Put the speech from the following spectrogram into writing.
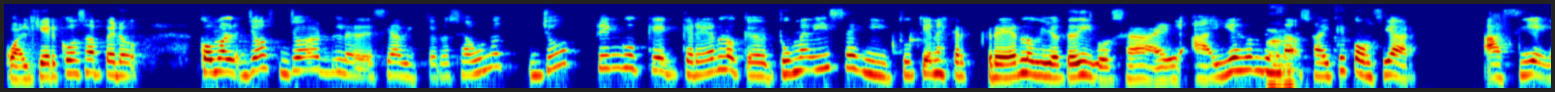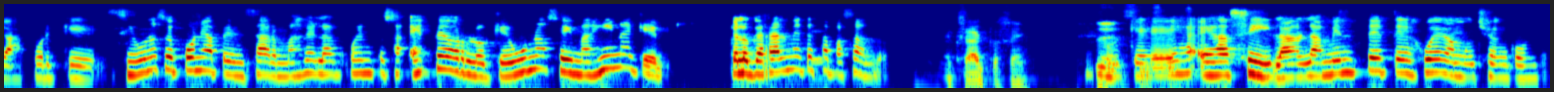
cualquier cosa, pero como yo, yo le decía a Víctor, o sea, uno, yo tengo que creer lo que tú me dices y tú tienes que creer lo que yo te digo, o sea, eh, ahí es donde está, o sea, hay que confiar a ciegas, porque si uno se pone a pensar más de la cuenta, o sea, es peor lo que uno se imagina que, que lo que realmente está pasando. Exacto, sí. Porque Es, es, así, la, la, mente te juega mucho en contra.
